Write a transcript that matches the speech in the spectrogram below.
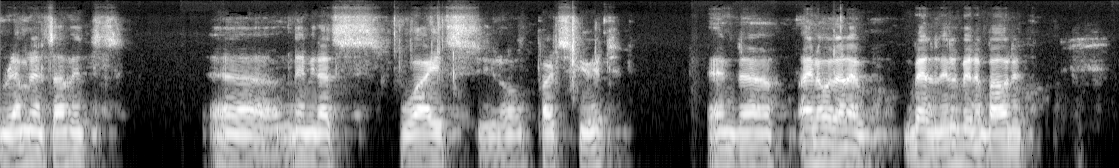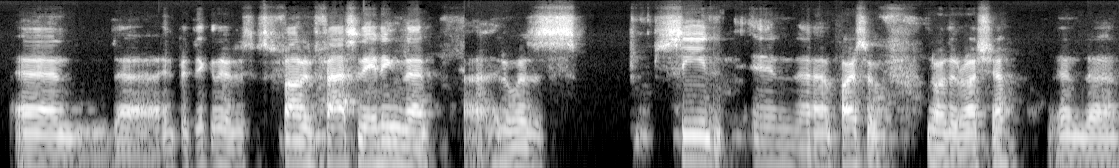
remnants of it. Uh, maybe that's why it's you know part spirit. And uh, I know that I've read a little bit about it and uh, in particular, just found it fascinating that uh, it was seen in uh, parts of northern Russia and, uh,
